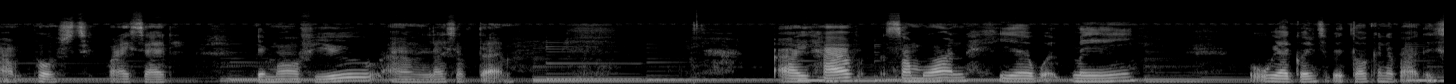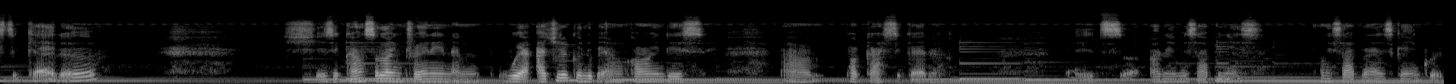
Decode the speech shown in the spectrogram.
um, post. What I said the more of you and less of them. I have someone here with me. We are going to be talking about this together. She's a counselor in training, and we are actually going to be anchoring this um, podcast together. It's uh, her name is Happiness. Miss Happiness, going great,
